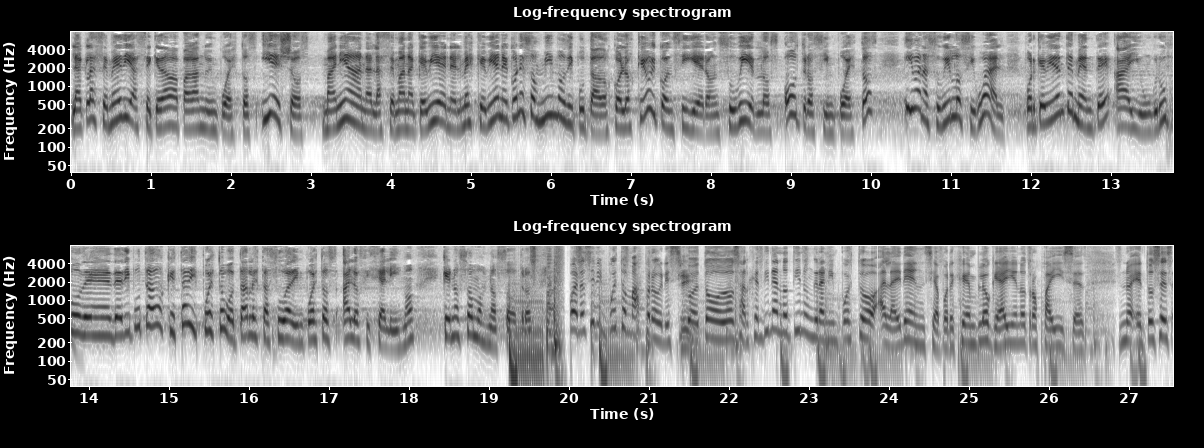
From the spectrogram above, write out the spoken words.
la clase media se quedaba pagando impuestos y ellos mañana, la semana que viene, el mes que viene, con esos mismos diputados con los que hoy consiguieron subir los otros impuestos, iban a subirlos igual, porque evidentemente hay un grupo de, de diputados que está dispuesto a votarle esta suba de impuestos al oficialismo, que no somos nosotros. Bueno, es el impuesto más progresivo Sí. de todos. Argentina no tiene un gran impuesto a la herencia, por ejemplo, que hay en otros países. No, entonces,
